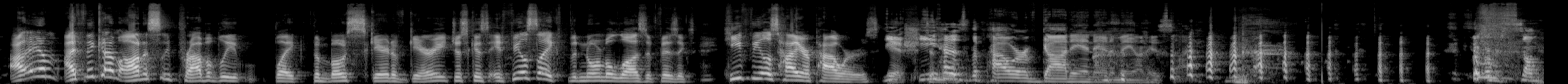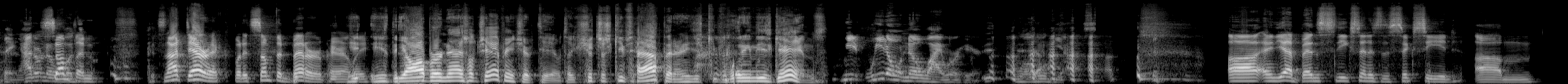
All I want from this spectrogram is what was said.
I am. I think I'm honestly probably like the most scared of Gary, just because it feels like the normal laws of physics. He feels higher powers. He, he has the power of God and anime on his side. or something. I don't know. what's- something. It's not Derek, but it's something better apparently. He- he's the Auburn national championship team. It's like shit just keeps happening. He just keeps winning these games. we, we don't know why we're here. Well, we'll be honest. Uh, and yeah, Ben sneaks in as the sixth seed, um,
